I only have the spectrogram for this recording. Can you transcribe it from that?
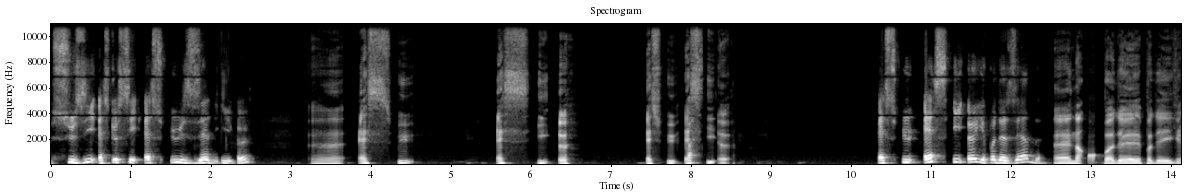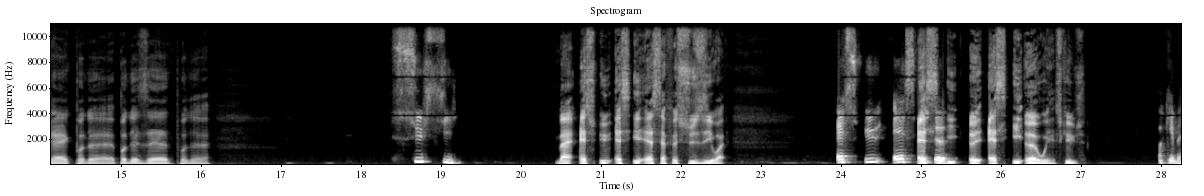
Suzy, est-ce que c'est S-U-Z-I-E? euh, S U S I E? S U S I E S-U-S-I-E, il n'y a pas de Z? Euh, non pas de pas de Y pas de pas de Z pas de Sucy. ben S U S I S ça fait Suzy ouais S S-U-S-I-E. I E S I E oui excuse OK, ben,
